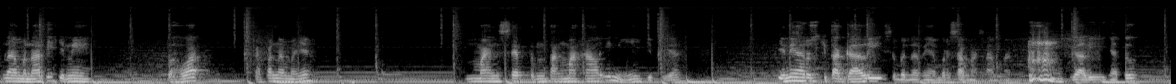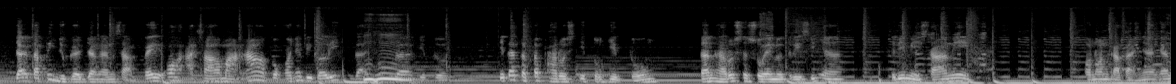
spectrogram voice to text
Nah menarik ini bahwa apa namanya mindset tentang mahal ini gitu ya. Ini harus kita gali sebenarnya bersama-sama. Galinya tuh ya, tapi juga jangan sampai oh asal mahal pokoknya dibeli enggak mm -hmm. juga gitu. Kita tetap harus hitung-hitung dan harus sesuai nutrisinya. Jadi misal nih konon katanya kan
